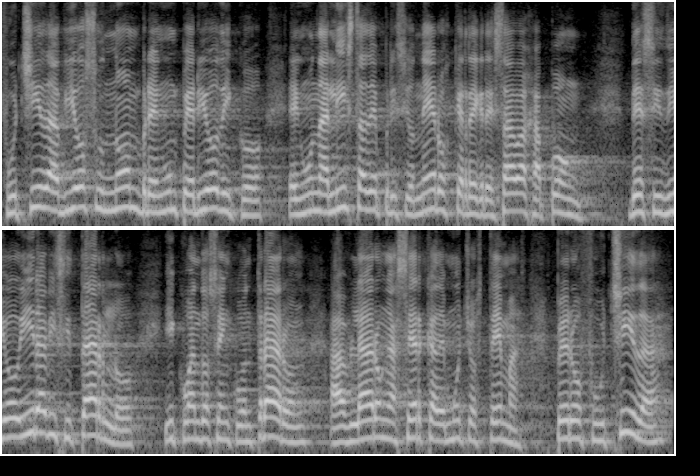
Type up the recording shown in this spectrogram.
Fuchida vio su nombre en un periódico, en una lista de prisioneros que regresaba a Japón decidió ir a visitarlo y cuando se encontraron hablaron acerca de muchos temas, pero Fuchida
